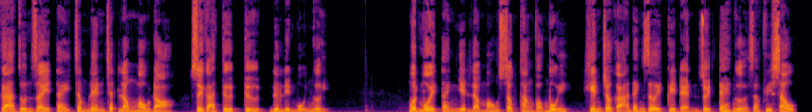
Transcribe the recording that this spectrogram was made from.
Gã run rẩy tay chấm lên chất lỏng màu đỏ, rồi gã từ từ đưa lên mũi người. Một mùi tanh như là máu sộc thẳng vào mũi, khiến cho gã đánh rơi cây đèn rồi té ngửa ra phía sau.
